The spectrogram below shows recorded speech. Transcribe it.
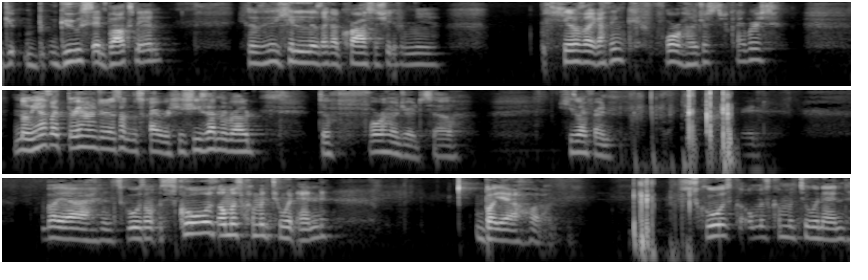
Go Goose and Boxman. He, he lives like across the street from me. He has like I think 400 subscribers. No, he has like 300 or something subscribers. He, she's on the road to 400, so he's my friend. But yeah, and school's school's almost coming to an end. But yeah, hold on. School is almost coming to an end.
